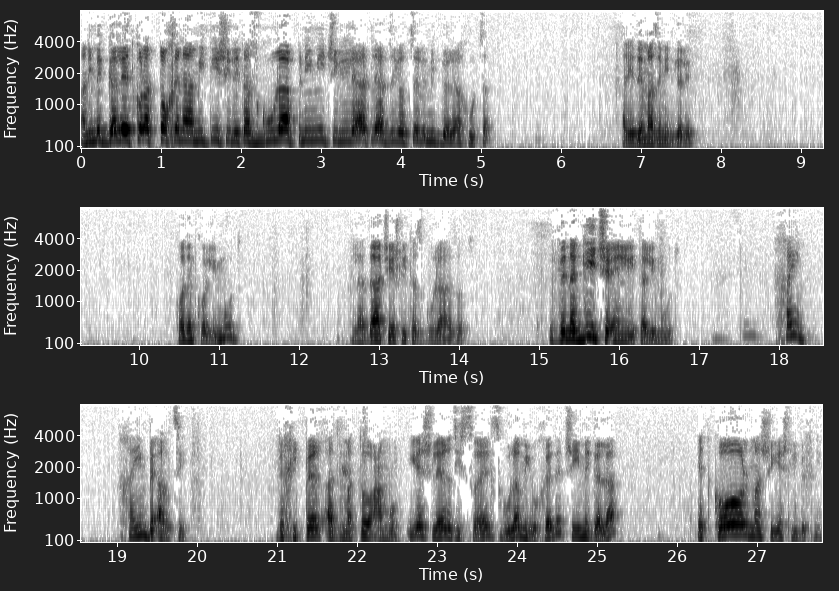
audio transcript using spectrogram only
אני מגלה את כל התוכן האמיתי שלי, את הסגולה הפנימית שלי, לאט לאט זה יוצא ומתגלה החוצה. על ידי מה זה מתגלה? קודם כל לימוד, לדעת שיש לי את הסגולה הזאת, ונגיד שאין לי את הלימוד, חיים, חיים בארצי, וכיפר אדמתו עמו. יש לארץ ישראל סגולה מיוחדת שהיא מגלה את כל מה שיש לי בפנים.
